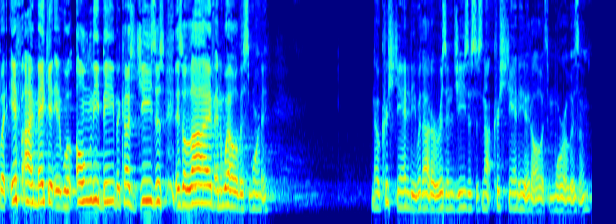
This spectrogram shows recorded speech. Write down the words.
But if I make it, it will only be because Jesus is alive and well this morning. No, Christianity without a risen Jesus is not Christianity at all. It's moralism.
